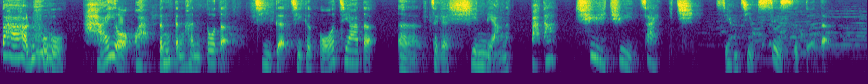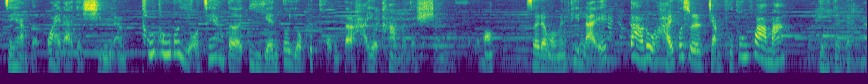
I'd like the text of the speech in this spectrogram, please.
大陆，还有哇等等很多的几个几个国家的呃这个新娘呢，把它聚聚在一起，将近四十个的这样的外来的新娘，通通都有这样的语言，都有不同的，还有他们的生活哦。所以呢，我们听来，哎，大陆还不是讲普通话吗？有的人呢，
